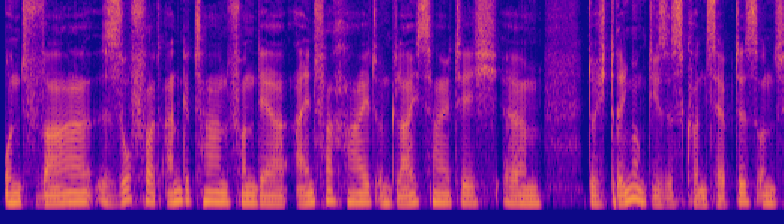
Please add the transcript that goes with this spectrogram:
und war sofort angetan von der Einfachheit und gleichzeitig ähm, Durchdringung dieses Konzeptes und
